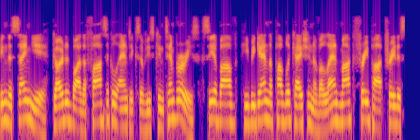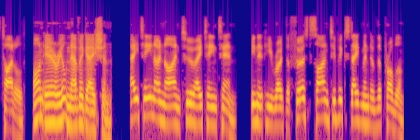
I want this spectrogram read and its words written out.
In the same year, goaded by the farcical antics of his contemporaries see above, he began the publication of a landmark three-part treatise titled, On Aerial Navigation, 1809–1810. In it he wrote the first scientific statement of the problem.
